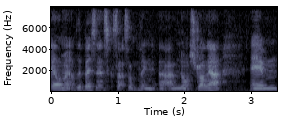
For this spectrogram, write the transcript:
element of the business because that's something that I'm not strong at. Um,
